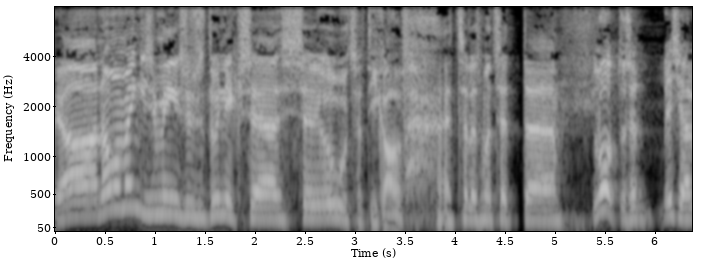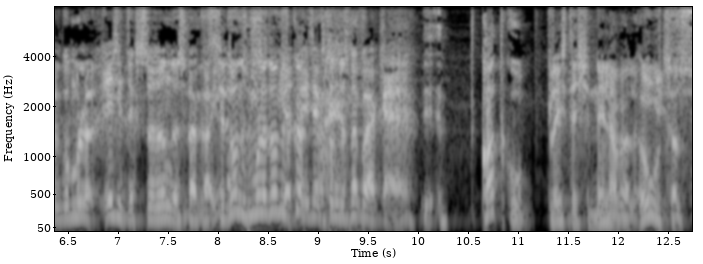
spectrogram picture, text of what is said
ja no ma mängisin mingisuguse tunniks ja siis see oli õudselt igav, et selles mõttes, et äh, lootused esialgu mulle, esiteks see tundus väga See tundus- mulle tundus ka- teiseks tundus nagu äge. Katkub Playstation nelja peal õudselt.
